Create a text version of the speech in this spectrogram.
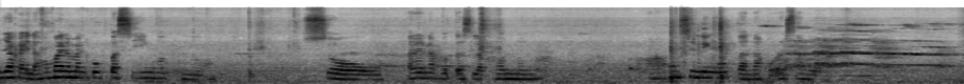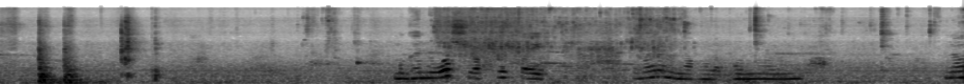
Kanya kay na, humay naman ko pasingot, no? So, ano na po tas lakhon nun. Akong siningutan ako or lakhon. Maghanwash ako kay humay naman akong lakhon nun. No?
